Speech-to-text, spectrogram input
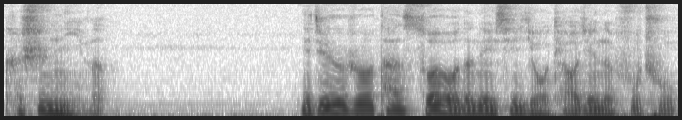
可是你呢？也就是说，他所有的那些有条件的付出。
